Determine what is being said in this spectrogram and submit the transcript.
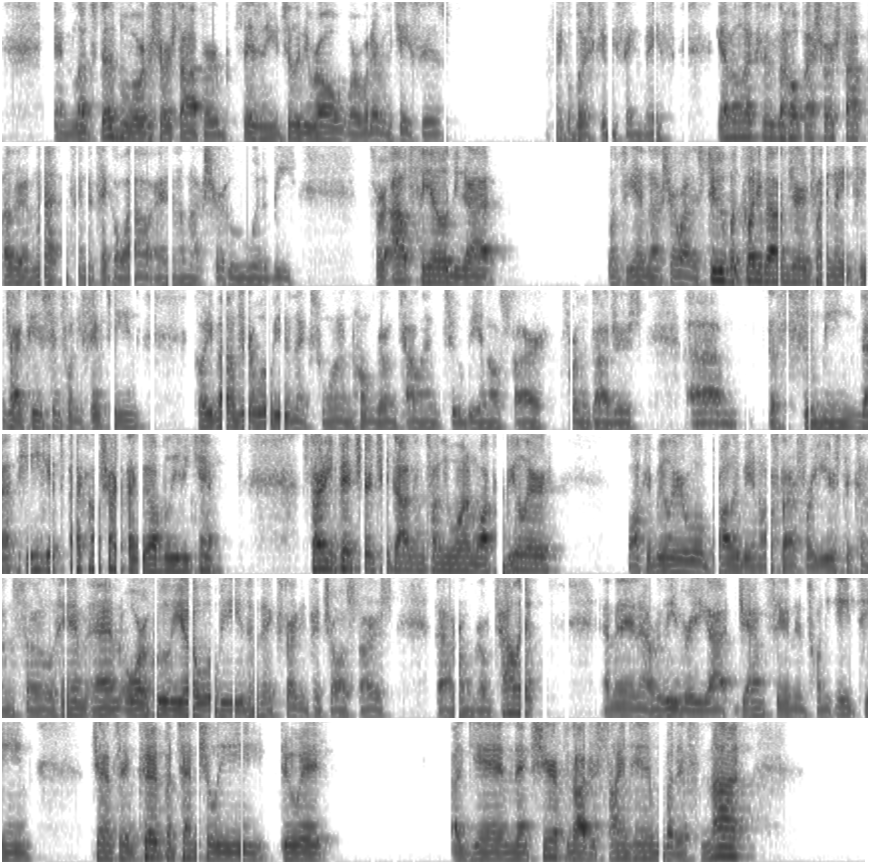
And Lux does move over to shortstop or stays in a utility role or whatever the case is. Michael Busch could be second base. Gavin Lux is the hope at shortstop. Other than that, it's going to take a while, and I'm not sure who would it be. For outfield, you got once again, not sure why there's two, but Cody Bellinger 2019, Joc Pederson 2015. Cody Bellinger will be the next one, homegrown talent to be an all star for the Dodgers, um, assuming that he gets back on track like we all believe he can. Starting pitcher 2021, Walker Buehler. Walker Buehler will probably be an All Star for years to come. So him and or Julio will be the next starting pitcher All Stars that are homegrown talent. And then at reliever, you got Jansen in 2018. Jansen could potentially do it again next year if the Dodgers sign him, but if not,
